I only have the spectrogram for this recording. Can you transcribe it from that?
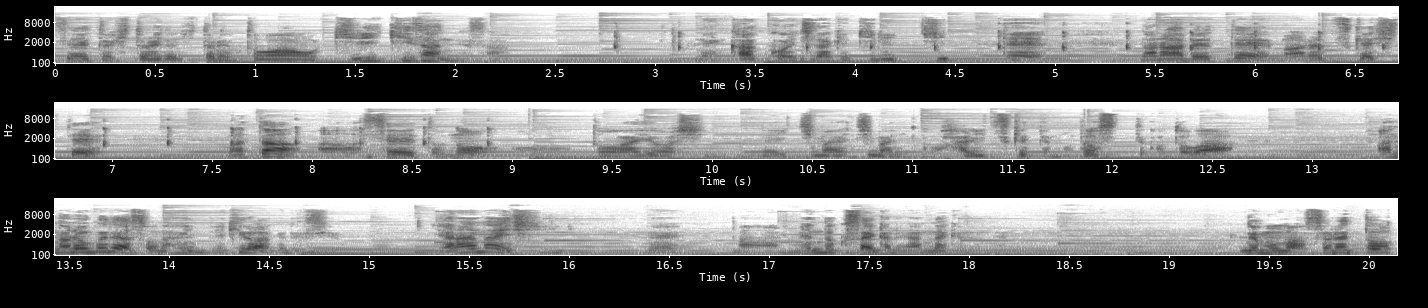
生徒一人一人の答案を切り刻んでさ、ね、カッコ1だけ切り切って、並べて、丸付けして、また、あ生徒の答案用紙、ね、一枚一枚にこう貼り付けて戻すってことは、アナログではそんな風にできるわけですよ。やらないし、ね、まあ、めんどくさいからやんないけどね。でもまあ、それと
